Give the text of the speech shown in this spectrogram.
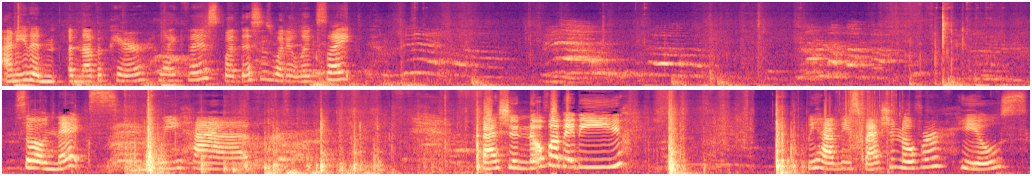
I need an, another pair like this, but this is what it looks like. So next we have Fashion Nova baby. We have these Fashion Nova heels.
